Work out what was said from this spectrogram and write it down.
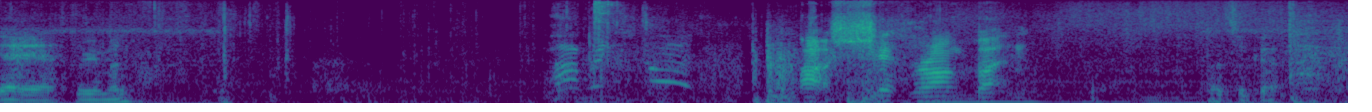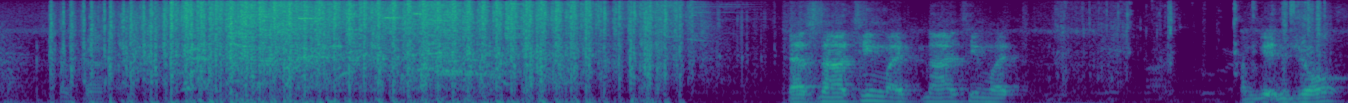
Yeah, yeah, three money. Oh shit, wrong button. That's okay. Okay. That's not a team wipe. Not a team wipe. I'm getting Joel.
